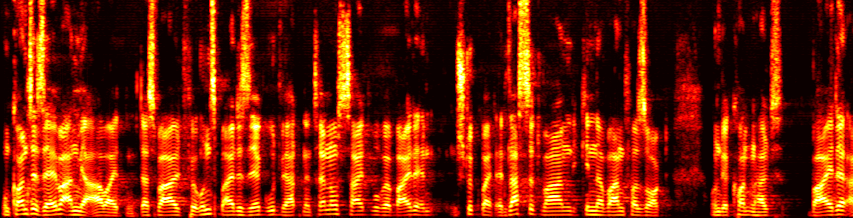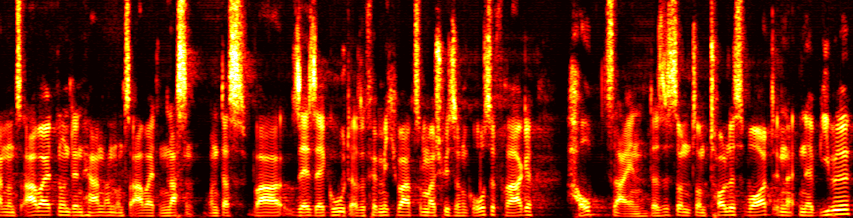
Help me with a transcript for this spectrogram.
und konnte selber an mir arbeiten. Das war halt für uns beide sehr gut. Wir hatten eine Trennungszeit, wo wir beide ein Stück weit entlastet waren, die Kinder waren versorgt und wir konnten halt beide an uns arbeiten und den Herrn an uns arbeiten lassen. Und das war sehr, sehr gut. Also für mich war zum Beispiel so eine große Frage Haupt sein. Das ist so ein, so ein tolles Wort in, in der Bibel,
